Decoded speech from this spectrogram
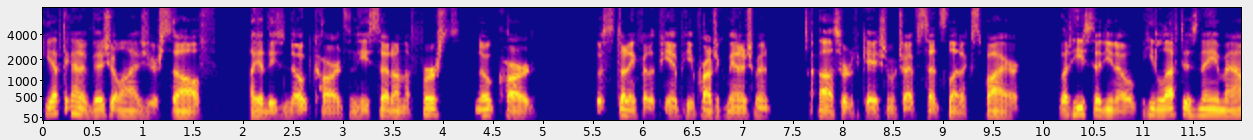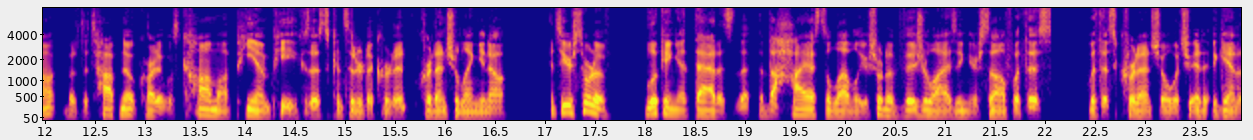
you have to kind of visualize yourself." I had these note cards, and he said on the first note card was studying for the PMP project management uh, certification, which I've since let expire. But he said, you know, he left his name out, but at the top note card it was comma PMP because it's considered a creden- credentialing, you know. And so you're sort of looking at that as the, the highest level. You're sort of visualizing yourself with this with this credential, which it, again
